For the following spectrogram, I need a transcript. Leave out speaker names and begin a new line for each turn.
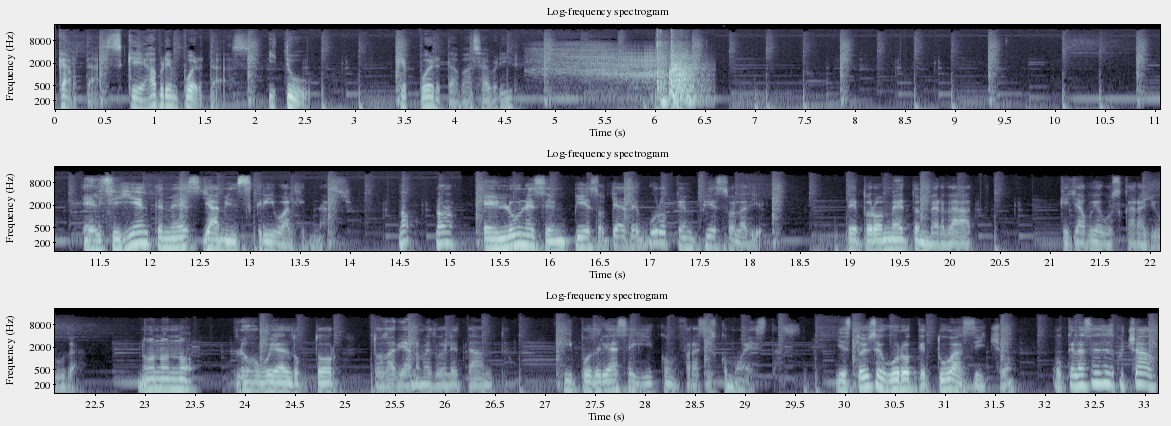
Cartas que abren puertas. ¿Y tú, qué puerta vas a abrir?
El siguiente mes ya me inscribo al gimnasio. No, no, no. El lunes empiezo, te aseguro que empiezo la dieta. Te prometo en verdad que ya voy a buscar ayuda. No, no, no. Luego voy al doctor, todavía no me duele tanto. Y podría seguir con frases como estas. Y estoy seguro que tú has dicho o que las has escuchado.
